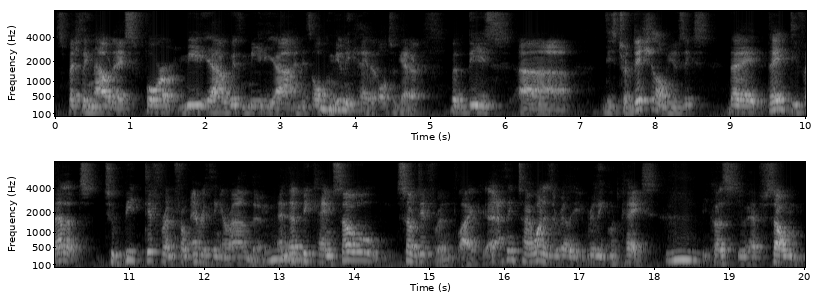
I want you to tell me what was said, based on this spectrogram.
especially nowadays, for media with media, and it's all mm-hmm. communicated all together. But these uh, these traditional musics they they developed to be different from everything around them, mm. and that mm. became so so different. Like I think Taiwan is a really really good case mm. because you have so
